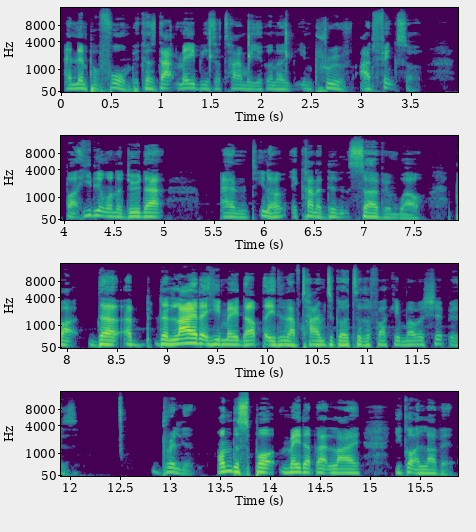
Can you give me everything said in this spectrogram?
and then perform because that maybe is a time where you're going to improve. I'd think so, but he didn't want to do that, and you know it kind of didn't serve him well. But the uh, the lie that he made up that he didn't have time to go to the fucking mothership is brilliant. On the spot, made up that lie. You gotta love it.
